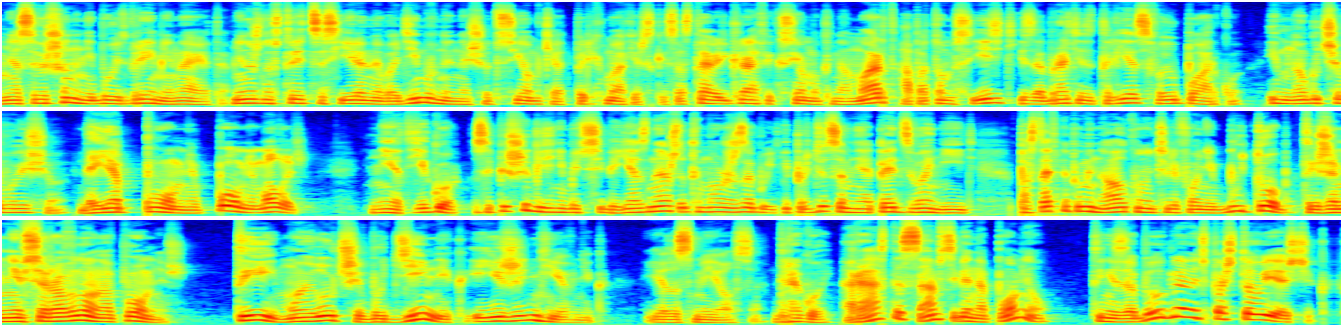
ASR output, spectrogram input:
У меня совершенно не будет времени на это. Мне нужно встретиться с Еленой Вадимовной насчет съемки от парикмахерской, составить график съемок на март, а потом съездить и забрать из ателье свою парку. И много чего еще. Да я помню, помню, малыш. Нет, Егор, запиши где-нибудь себе. Я знаю, что ты можешь забыть. И придется мне опять звонить. Поставь напоминалку на телефоне. Будь добр. Ты же мне все равно напомнишь. Ты мой лучший будильник и ежедневник. Я засмеялся. Дорогой, раз ты сам себе напомнил, ты не забыл глянуть в почтовый ящик?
